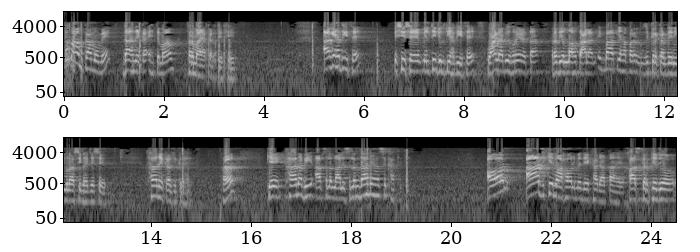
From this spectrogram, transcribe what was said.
تمام کاموں میں داہنے کا اہتمام فرمایا کرتے تھے۔ آگے حدیث ہے، اسی سے ملتی جلتی حدیث ہے۔ وہاں ابھی ہو رہے رہتا رضی اللہ تعالیٰ ایک بات یہاں پر ذکر کر دینی مناسب ہے، جیسے کھانے کا ذکر ہے۔ ہاں کہ کھانا بھی آپ صلی اللہ علیہ وسلم داہنے ہاتھ سے کھاتے تھے۔ اور آج کے ماحول میں دیکھا جاتا ہے، خاص کر کے جو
